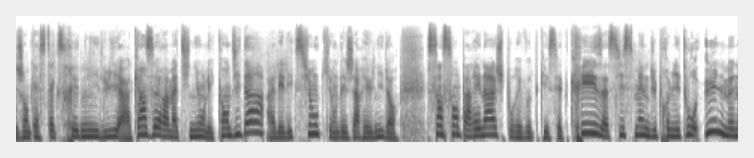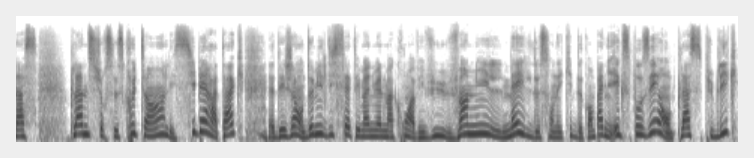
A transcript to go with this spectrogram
Jean Castex réunit, lui, à 15h à Matignon les candidats à l'élection qui ont déjà réuni leurs 500 parrainages pour évoquer cette crise. À six semaines du premier tour, une menace plane sur ce scrutin, les cyberattaques. Déjà en 2017, Emmanuel Macron avait vu 20 000 mails de son équipe de campagne exposés en place publique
